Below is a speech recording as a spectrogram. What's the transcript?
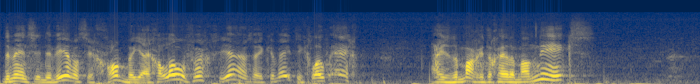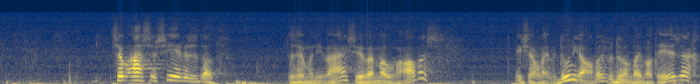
De mensen in de wereld zeggen, God, ben jij gelovig? Ja, zeker weten, ik geloof echt. Hij zegt, dan mag je toch helemaal niks? Zo associëren ze dat. Dat is helemaal niet waar. Ze zeggen, wij mogen alles. Ik zeg alleen, we doen niet alles, we doen alleen wat de Heer zegt.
